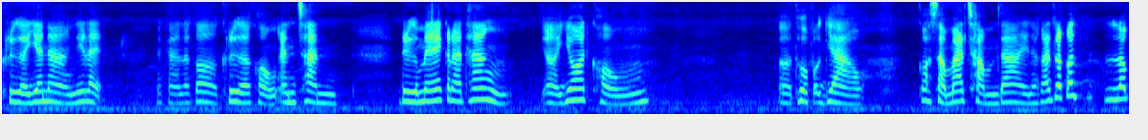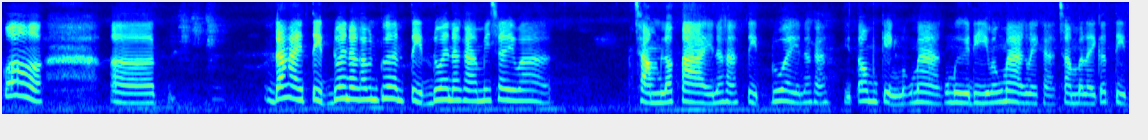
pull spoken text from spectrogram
เครือย่านางนี่แหละนะคะ แล้วก็เครือของอัญชัน หรือแม้กระทั่งอยอดของอถั่วฝักยาว ก็สามารถชำได้นะคะ แล้วก็แล้วก็ได้ติดด้วยนะคะเพื่อนๆติดด้วยนะคะ ไม่ใช่ว่าชำแล้วตายนะคะ ติดด้วยนะคะพี่ต้อมเก่งมากๆ มือดีมากๆเลยค่ะชำอะไรก็ติด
